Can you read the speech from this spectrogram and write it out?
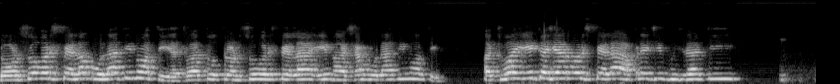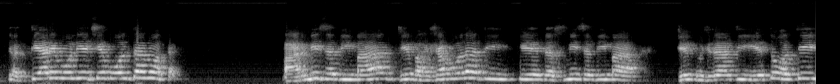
દોઢસો વર્ષ પહેલા બોલાતી નહોતી, અથવા તો ત્રણસો વર્ષ પહેલા એ ભાષા બોલાતી નહોતી, અથવા એક હજાર વર્ષ પહેલા આપણે જે ગુજરાતી અત્યારે બોલીએ છીએ બોલતા નહોતા. બારમી સદીમાં જે ભાષા બોલાતી, કે દસમી સદીમાં જે ગુજરાતી, એ તો હતી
